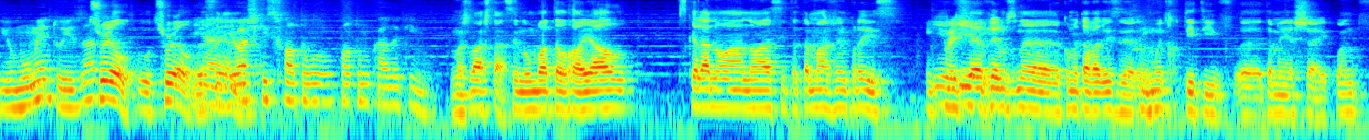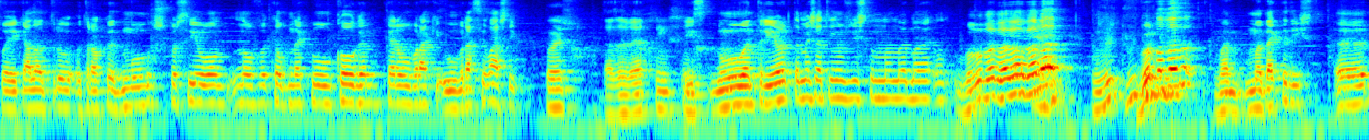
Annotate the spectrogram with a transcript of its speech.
E o momento, exato. Thrill, o thrill da Yeah, cena. eu acho que isso falta, um- falta um bocado aqui. Mas lá está, sendo um Battle Royale, se calhar não há, não há assim tanta margem para isso. E E, depois- aqui a vermos, na, como eu estava a dizer, Sim. muito repetitivo, eh, também achei. Quando foi aquela tro- troca de murros, parecia o novo aquele boneco o Kogan, que era o, braço o braço elástico. Pois, Estás a ver? Sim, sim. Isso, no anterior também já tínhamos visto uma, uma, uma, uma beca disto. Eh,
